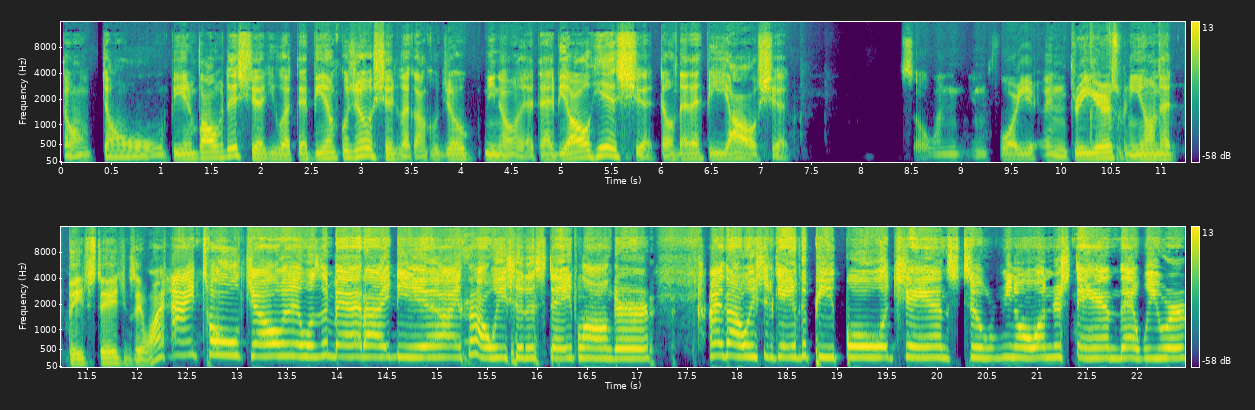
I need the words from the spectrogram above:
Don't don't be involved with this shit. You let that be Uncle Joe shit. Like Uncle Joe, you know, let that be all his shit. Don't let that be y'all shit. So when in four years, in three years, when you're on that debate stage, can say, "Why I told Joe it was a bad idea. I thought we should have stayed longer. I thought we should give the people a chance to, you know, understand that we were,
